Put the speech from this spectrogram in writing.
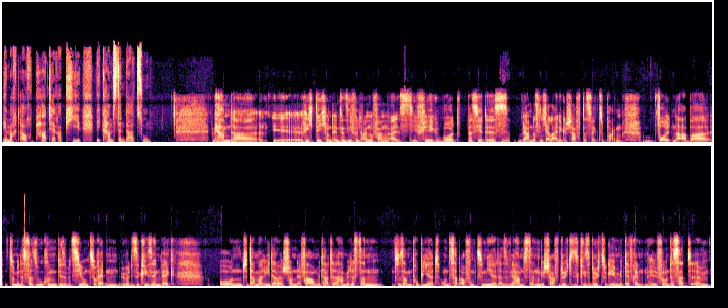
ihr macht auch Paartherapie. Wie kam es denn dazu? Wir haben da äh, richtig und intensiv mit angefangen, als die Fehlgeburt passiert ist. Ja. Wir haben das nicht alleine geschafft, das wegzupacken, wollten aber zumindest versuchen, diese Beziehung zu retten über diese Krise hinweg und da Marie da schon Erfahrung mit hatte, haben wir das dann zusammen probiert und es hat auch funktioniert. Also wir haben es dann geschafft, durch diese Krise durchzugehen mit der Fremdenhilfe. Und das hat ähm,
